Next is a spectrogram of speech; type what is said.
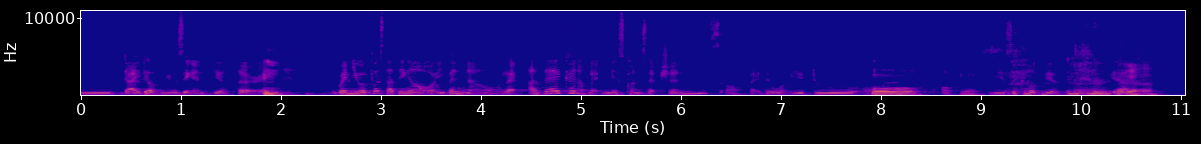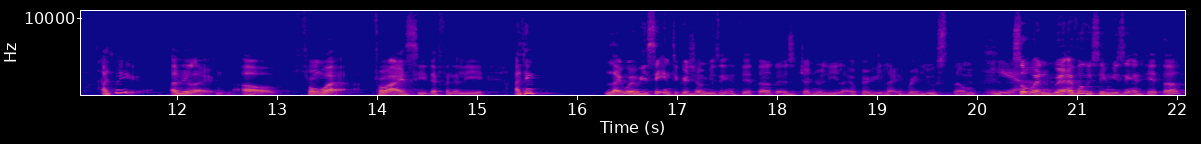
mm, the idea of music and theatre, right? Mm. When you were first starting out, or even now, like, are there kind of like misconceptions of like the work you do or Oh. of yes. musical theatre? yeah. yeah. I think I feel like uh from what from what I see definitely I think like when we say integration of music and theatre, that is generally like a very like very loose term. Yeah. So when whenever we say music and theatre,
